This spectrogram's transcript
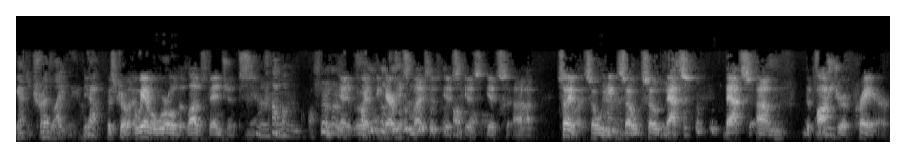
you have to tread lightly. on yeah, that's true. And we have a world that loves vengeance. that. Mhm. and we have to be careful sometimes it's it's it's, it's uh, so anyway so we so so that's that's um, the posture of prayer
